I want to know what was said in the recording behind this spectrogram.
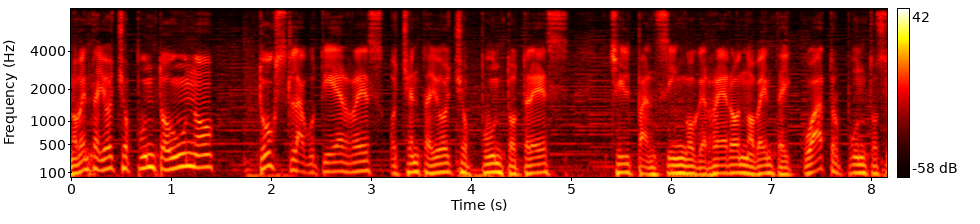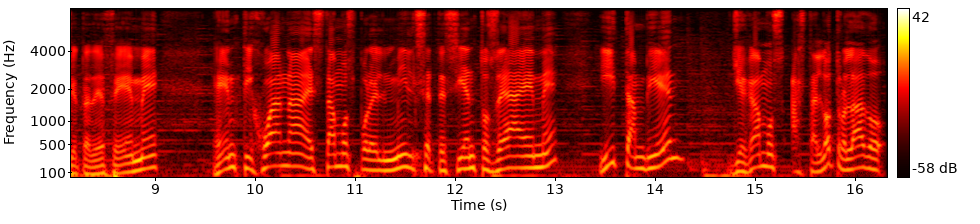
98.1, Tuxtla Gutiérrez 88.3, Chilpancingo Guerrero 94.7 de FM. En Tijuana estamos por el 1700 de AM y también llegamos hasta el otro lado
